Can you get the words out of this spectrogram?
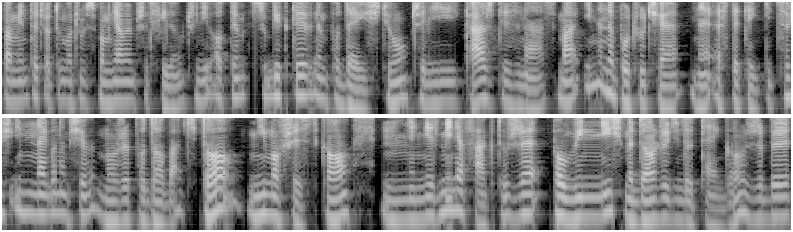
pamiętać o tym, o czym wspomniałem przed chwilą, czyli o tym subiektywnym podejściu, czyli każdy z nas ma inne poczucie e, estetyki, coś innego nam się może podobać. To mimo wszystko mm, nie zmienia faktu, że powinniśmy dążyć do tego, żeby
